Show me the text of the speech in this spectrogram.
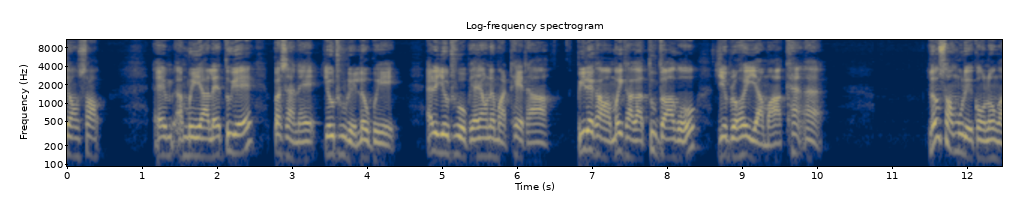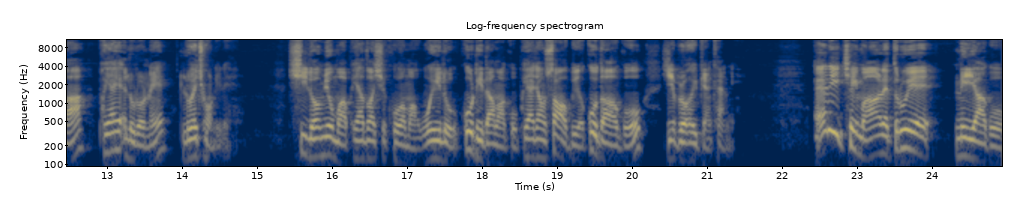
ကြောင်ဆောက်အဲအမေကလည်းသူ့ရဲ့ပတ်စံနဲ့ရုပ်ထုတွေလုပ်ပေးအဲ့ဒီရုပ်ထုကိုဖះကြောင်ထဲမှာထည့်ထားပြီးတဲ့အခါမှာမိခါကသူ့သားကိုယေဘရဟိယာမှာခန့်အပ်လှုပ်ဆောင်မှုတွေအကုန်လုံးကဖះရဲ့အလိုတော်နဲ့လွဲချော်နေတယ်ရှီလောမြို့မှာဖះသွားရှိခိုးမှာဝေးလို့ကိုဒေတာမှာကိုဖះကြောင်ဆောက်ပြီးတော့ကိုသားကိုယေဘရဟိပြန်ခန့်တယ်အဲ့ဒီချိန်မှာတဲ့သူတို့ရဲ့ နေရာကို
